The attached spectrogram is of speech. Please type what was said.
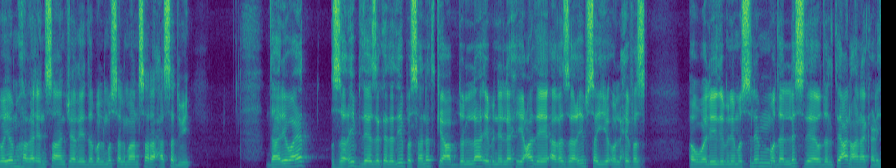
دویم هغه انسان چې هغه د بل مسلمان سره حسد وي دا روایت ضعیف دی ځکه د دې په سند کې عبد الله ابن لهیعه دی هغه ضعیف سیء الحفظ او ولید ابن مسلم مدلس دی او دلته عنعنه کړي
